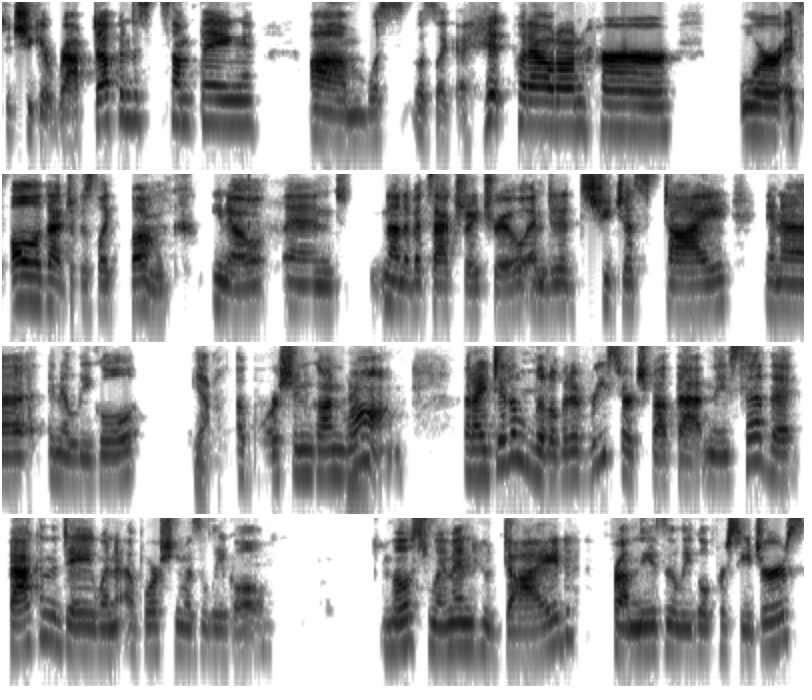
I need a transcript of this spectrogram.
did she get wrapped up into something? Um, was was like a hit put out on her? Or is all of that just like bunk, you know, and none of it's actually true? And did she just die in a an illegal Yeah. abortion gone Right. wrong? But I did a little bit of research about that, and they said that back in the day when abortion was illegal, most women who died from these illegal procedures,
